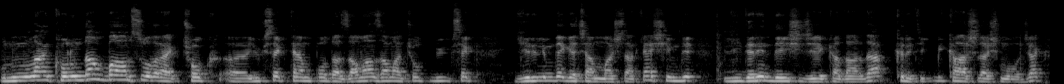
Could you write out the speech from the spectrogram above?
bulunulan konumdan bağımsız olarak çok e, yüksek tempoda zaman zaman çok yüksek gerilimde geçen maçlarken şimdi liderin değişeceği kadar da kritik bir karşılaşma olacak.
